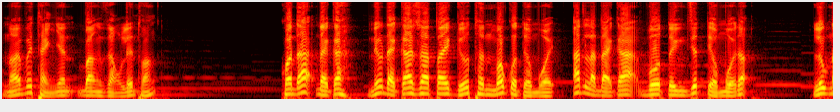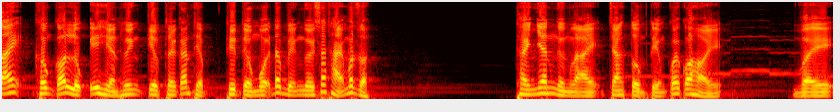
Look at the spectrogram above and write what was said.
nói với thành nhân bằng giọng liên thoáng. Khoan đã, đại ca, nếu đại ca ra tay cứu thân mốc của tiểu muội, ắt là đại ca vô tình giết tiểu muội đó. Lúc nãy không có lục y hiển huynh kịp thời can thiệp thì tiểu muội đã bị người sát hại mất rồi. Thành nhân ngừng lại, chàng tủm tỉm quay qua hỏi. Vậy,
